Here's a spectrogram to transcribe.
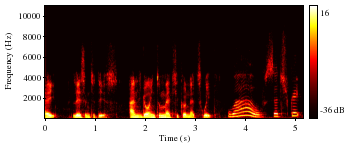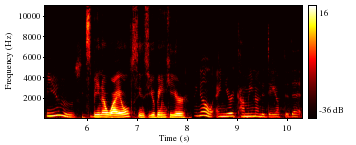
Hey, listen to this. I'm going to Mexico next week. Wow, such great news. It's been a while since you've been here. I know, and you're coming on the Day of the Dead.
